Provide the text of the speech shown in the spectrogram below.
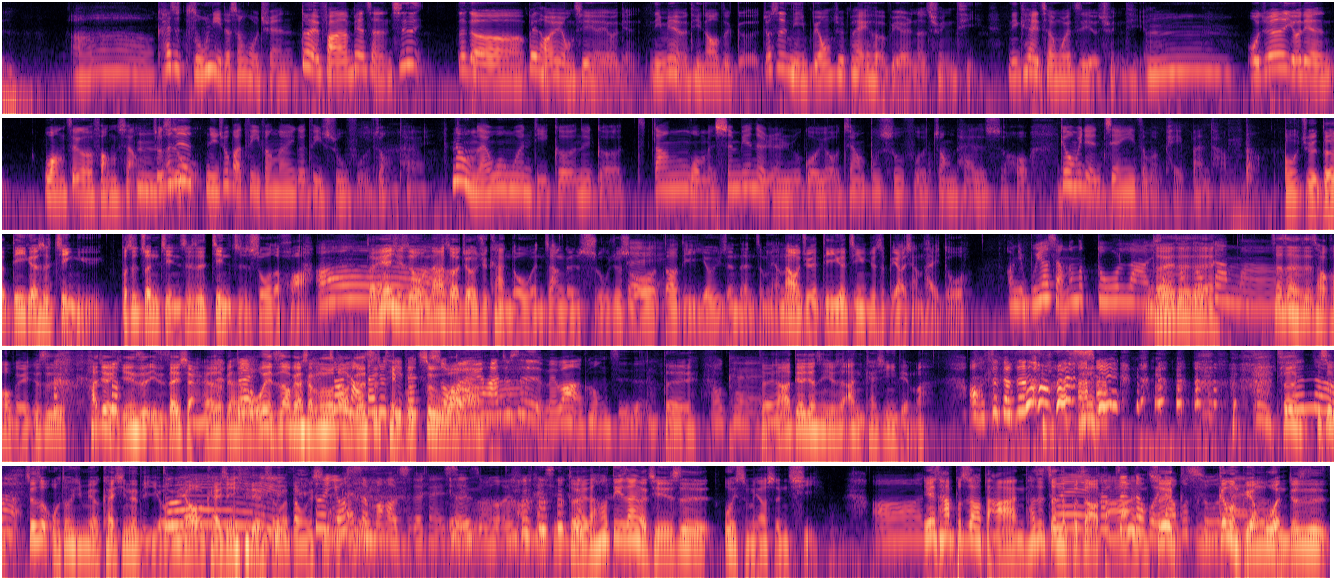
啊，开始组你的生活圈，对，反而变成其实那个被讨厌勇气也有点，里面有提到这个，就是你不用去配合别人的群体，你可以成为自己的群体，嗯，我觉得有点。往这个方向，就是你就把自己放在一个自己舒服的状态。那我们来问问迪哥，那个当我们身边的人如果有这样不舒服的状态的时候，给我们一点建议，怎么陪伴他们？我觉得第一个是禁语，不是尊敬，是是禁止说的话。哦，对，因为其实我那时候就有去看很多文章跟书，就说到底忧郁症的人怎么样。那我觉得第一个禁语就是不要想太多。哦，你不要想那么多啦！你想那么多干嘛？这真的是超靠背，就是他就已经是一直在想，然后不要想，我也知道不要想那么多，但我就是挺不住啊，对因为他就是没办法控制的。对，OK，对，然后第二件事情就是啊，你开心一点嘛。哦，这个真的不行！天哪，就是我都已经没有开心的理由，你要我开心一点什么东西？对，有什么好值得开心？什么好开心？对，然后第三个其实是为什么要生气？哦，因为他不知道答案，他是真的不知道答案，所以根本不用问，就是。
